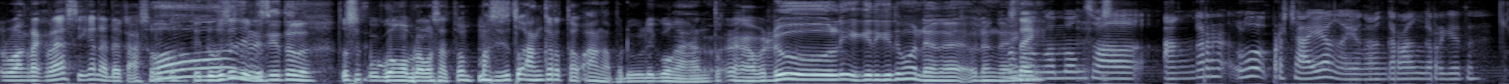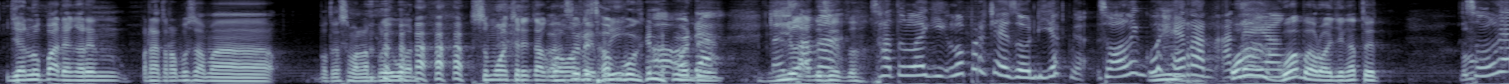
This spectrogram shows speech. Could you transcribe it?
ruang rekreasi kan ada kasur tuh. Oh, tidur di situ. di situ loh. Terus gue ngobrol sama satpam, mas di situ angker tau ah nggak peduli gue ngantuk. Gak peduli gitu-gitu mah udah gak, udah gak. Ngomong-ngomong soal angker, lo percaya nggak yang angker-angker gitu? Jangan lupa dengerin Retrobus sama podcast Malam Kliwon. Semua cerita gue sama Febri. Oh sama dia. udah. Dan Gila sama di situ. Satu lagi, lo percaya zodiak nggak? Soalnya gue heran ada Wah, yang gue baru aja nge-tweet. Soalnya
